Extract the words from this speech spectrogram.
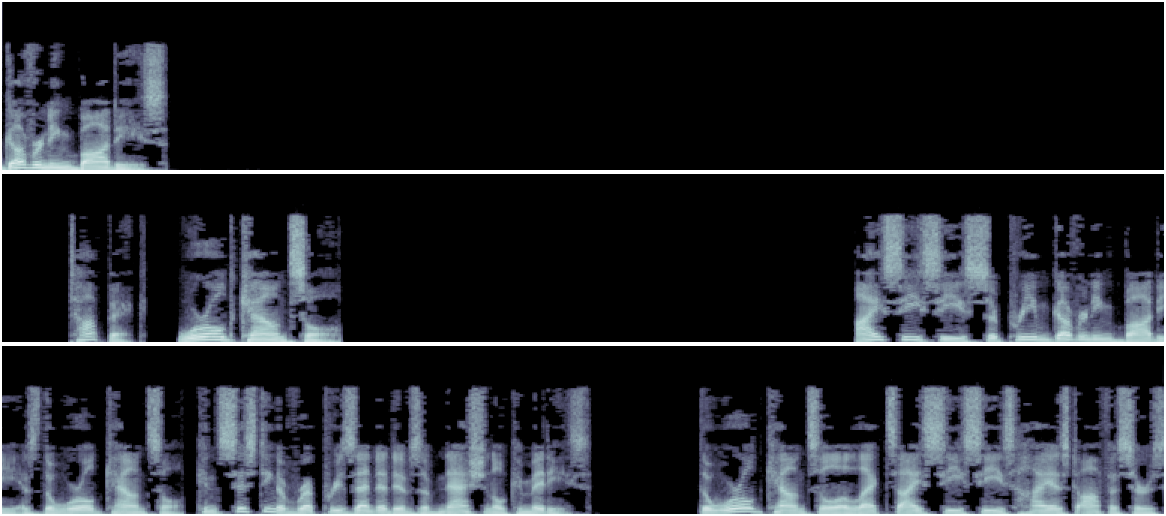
Governing bodies World Council ICC's supreme governing body is the World Council, consisting of representatives of national committees. The World Council elects ICC's highest officers,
